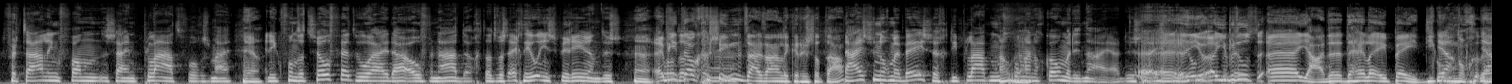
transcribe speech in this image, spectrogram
vertaling van zijn plaat volgens mij. En ik vond het zo vet hoe hij daarover nadacht. Dat was echt heel inspirerend. Dus Heb je het ook gezien, het uiteindelijke resultaat? Nou, hij is er nog mee bezig. Die plaat moet oh, voor mij nog komen dit najaar. Dus je, je bedoelt, uh, ja, de, de hele EP, die komt nog, uh,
